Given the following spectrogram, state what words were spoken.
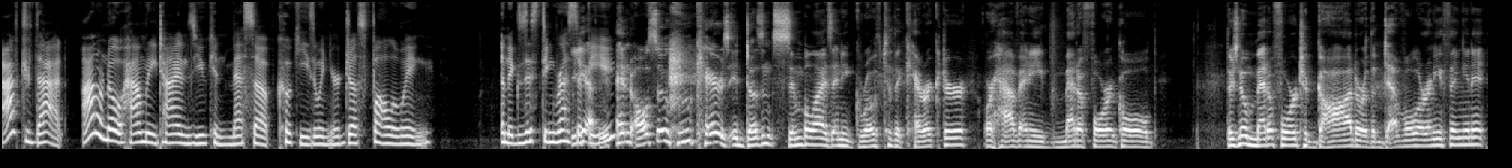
after that, I don't know how many times you can mess up cookies when you're just following an existing recipe. Yeah, and also, who cares? It doesn't symbolize any growth to the character or have any metaphorical. There's no metaphor to God or the devil or anything in it.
